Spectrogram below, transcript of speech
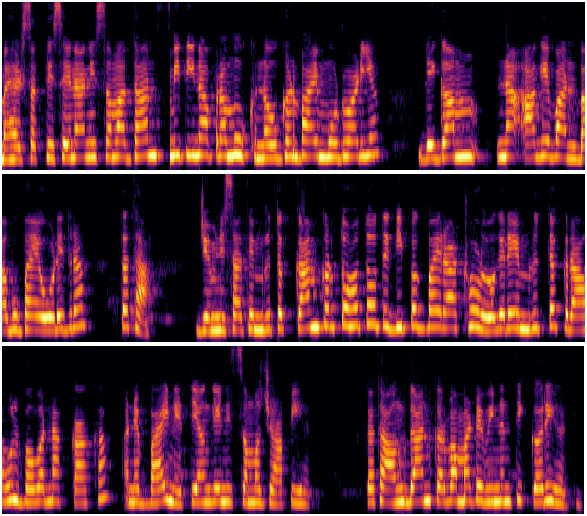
મહેર શક્તિ સેનાની સમાધાન સમિતિના પ્રમુખ નવગણભાઈ મોઢવાડિયા દેગામના આગેવાન બાબુભાઈ ઓડેદરા તથા જેમની સાથે મૃતક કામ કરતો હતો તે દીપકભાઈ રાઠોડ વગેરે મૃતક રાહુલ ભવરના કાકા અને ભાઈને તે અંગેની સમજ આપી હતી તથા અંગદાન કરવા માટે વિનંતી કરી હતી.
